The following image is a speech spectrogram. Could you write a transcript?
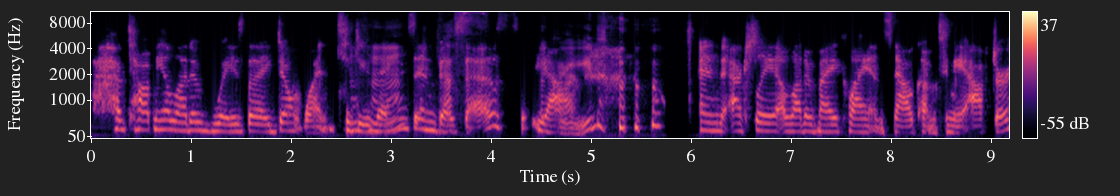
have taught me a lot of ways that i don't want to do mm-hmm. things in business yes. yeah and actually a lot of my clients now come to me after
